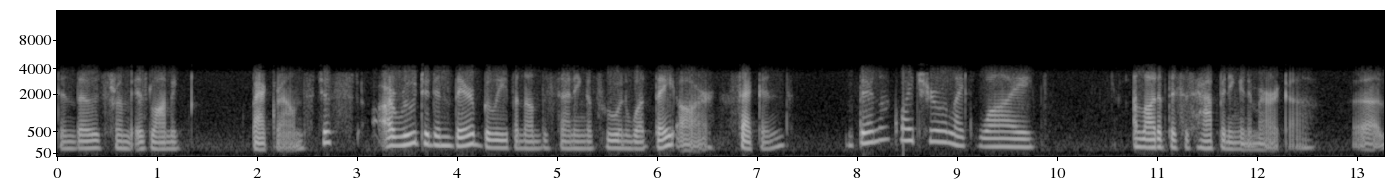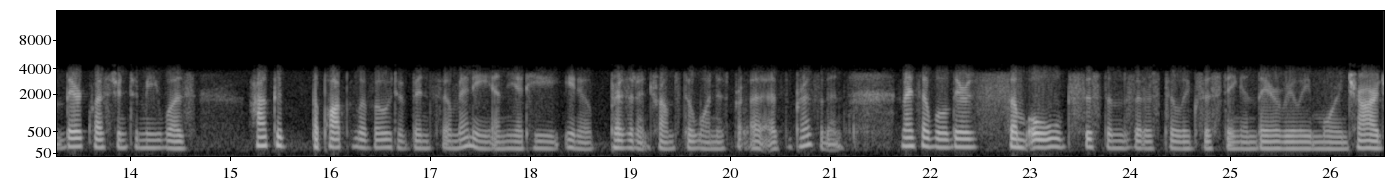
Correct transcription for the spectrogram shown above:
and those from Islamic backgrounds just are rooted in their belief and understanding of who and what they are. Second, they're not quite sure like why a lot of this is happening in America. Uh, their question to me was, how could the popular vote have been so many, and yet he, you know, President Trump still won as uh, as the president. And I said, well, there's some old systems that are still existing, and they're really more in charge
